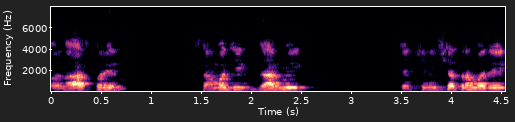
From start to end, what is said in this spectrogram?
पण आजपर्यंत सामाजिक धार्मिक शैक्षणिक क्षेत्रामध्ये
